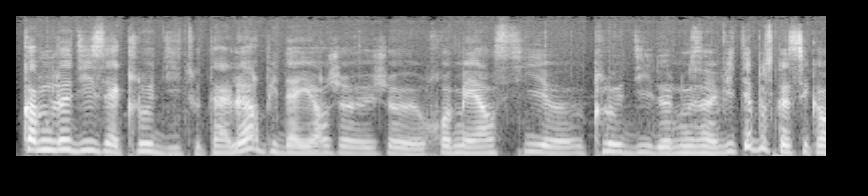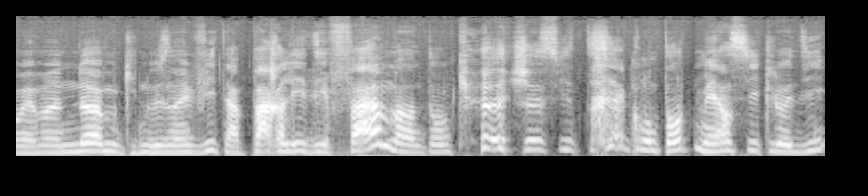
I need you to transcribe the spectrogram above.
comme le disait Claudie tout à l'heure, puis d'ailleurs je, remets ainsi euh, Claudie de nous inviter, parce que c'est quand même un homme qui nous invite à parler des femmes, donc euh, je suis très contente, merci Claudie.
